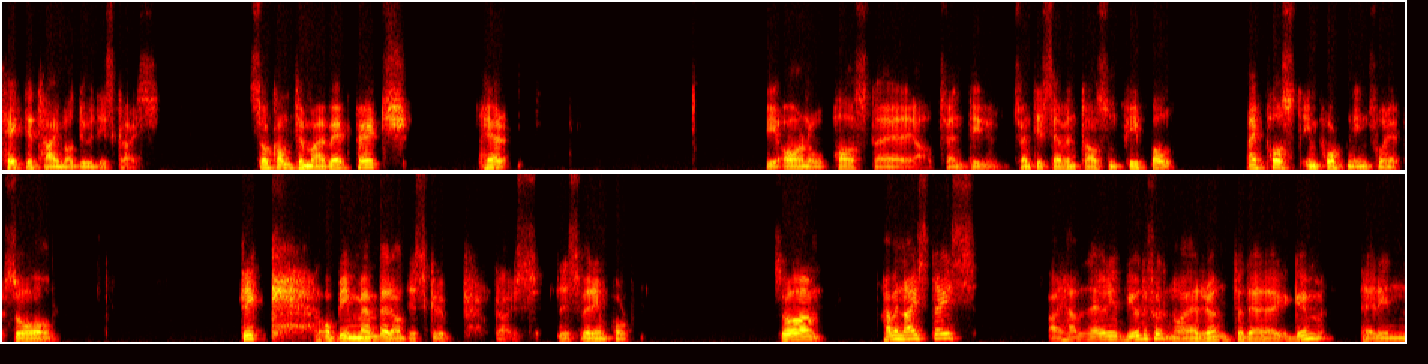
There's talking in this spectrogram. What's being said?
Take the time to do this, guys. So come to my web page here. We are now past uh, 20, 27,000 people. I post important info here. So click or be member of this group, guys. This is very important. So um, have a nice days. I have very beautiful. Now I run to the gym here in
